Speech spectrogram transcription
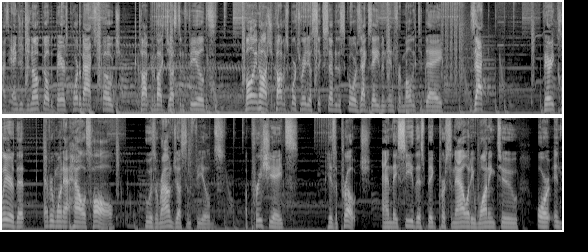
That's Andrew Janocko, the Bears quarterbacks coach, talking about Justin Fields. Mully and Haugh, Chicago Sports Radio 670 the score. Zach Zaidman in for Mully today. Zach, very clear that everyone at Halas Hall who is around Justin Fields appreciates his approach. And they see this big personality wanting to, or in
